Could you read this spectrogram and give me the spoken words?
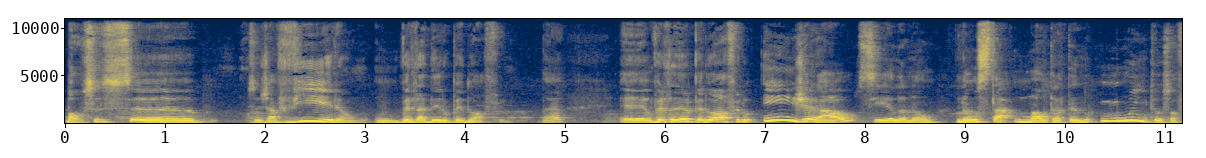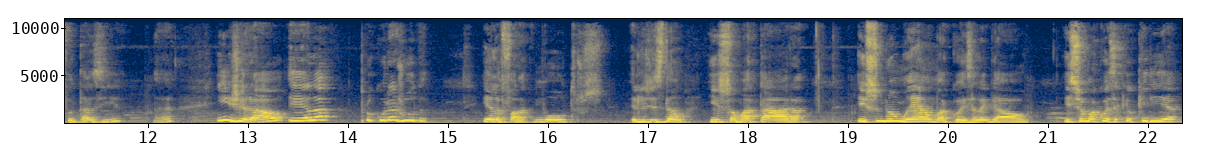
Bom, vocês, uh, vocês já viram um verdadeiro pedófilo, né? É, um verdadeiro pedófilo, em geral, se ela não, não está maltratando muito a sua fantasia, né? em geral, ela procura ajuda. Ela fala com outros. Ele diz: não, isso é uma tara, isso não é uma coisa legal, isso é uma coisa que eu queria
